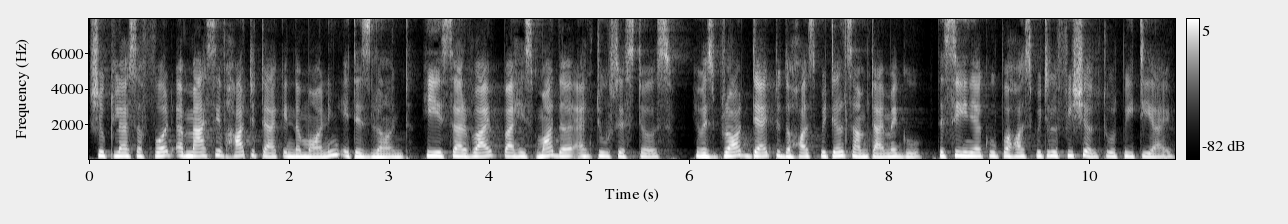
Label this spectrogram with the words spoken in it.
Shukla suffered a massive heart attack in the morning, it is learned. He is survived by his mother and two sisters. He was brought dead to the hospital some time ago, the senior Cooper hospital official told PTI.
